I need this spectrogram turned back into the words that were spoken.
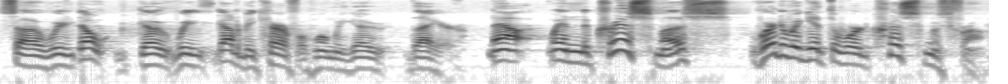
So we don't go. We got to be careful when we go there. Now, when the Christmas, where do we get the word Christmas from?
